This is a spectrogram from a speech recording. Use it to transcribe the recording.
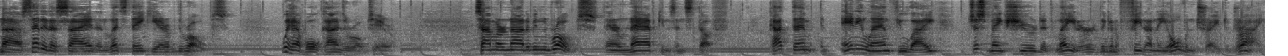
Now set it aside and let's take care of the robes. We have all kinds of robes here. Some are not even robes, they're napkins and stuff. Cut them in any length you like, just make sure that later they're gonna fit on the oven tray to dry.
